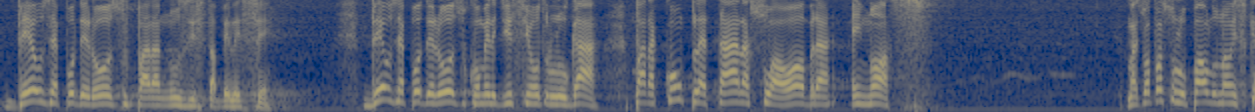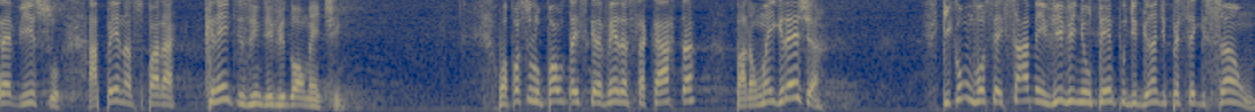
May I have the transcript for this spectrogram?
Deus é poderoso para nos estabelecer. Deus é poderoso, como ele disse em outro lugar, para completar a sua obra em nós. Mas o apóstolo Paulo não escreve isso apenas para crentes individualmente. O apóstolo Paulo está escrevendo essa carta para uma igreja, que, como vocês sabem, vive em um tempo de grande perseguição,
